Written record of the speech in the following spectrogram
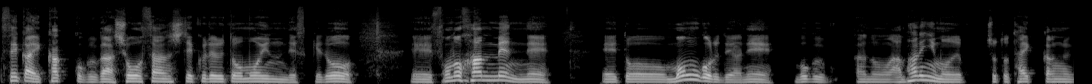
世界各国が称賛してくれると思うんですけど、えーその反面ね、えっ、と、モンゴルではね、僕、あの、あまりにもちょっと体育館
